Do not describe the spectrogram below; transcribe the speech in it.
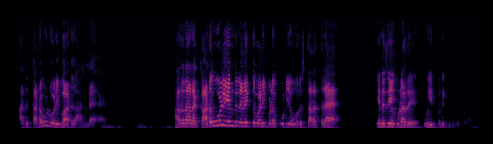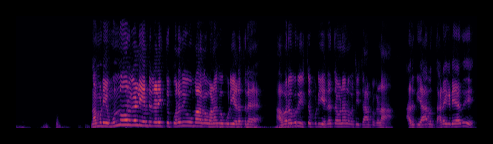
அது கடவுள் வழிபாடு அல்ல. அதனால கடவுள் என்று நினைத்து வழிபடக்கூடிய ஒரு ஸ்தலத்துல என்ன செய்யக்கூடாது? உயிர் பலி கொடுக்கக்கூடாது. நம்முடைய முன்னோர்கள் என்று நினைத்து குலதெய்வமாக வணங்கக்கூடிய இடத்துல அவரவர் இஷ்டப்படி என்னத்தை வேணாலும் வச்சு சாப்பிட்டுக்கலாம். அதுக்கு யாரும் தடை கிடையாது.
